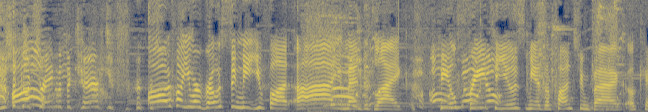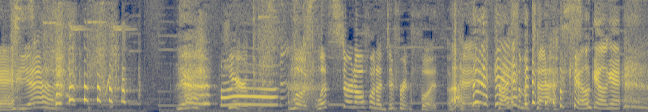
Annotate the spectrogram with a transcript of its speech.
You should Oh. go train with the character first. Oh, I thought you were roasting me. You thought, ah, you meant it like, Oh, feel no, free to use me as a punching bag. Okay. Yeah. Yeah. Here, look. Let's start off on a different foot, okay? Try some attacks. Okay, okay, okay.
